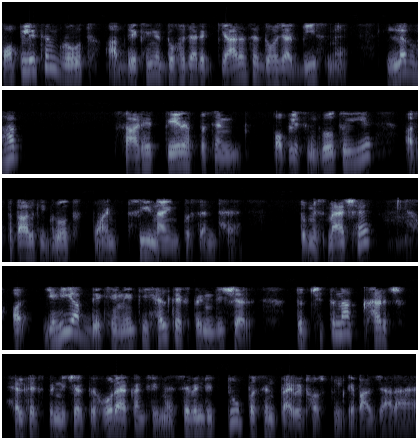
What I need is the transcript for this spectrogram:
पॉपुलेशन ग्रोथ आप देखेंगे 2011 से 2020 में लगभग साढ़े तेरह परसेंट पॉपुलेशन ग्रोथ हुई है अस्पताल की growth point three nine percent है। तो मिसमैच है। और यही आप देखेंगे कि हेल्थ एक्सपेंडिचर तो जितना खर्च हेल्थ एक्सपेंडिचर पे हो रहा है कंट्री में 72 परसेंट प्राइवेट हॉस्पिटल के पास जा रहा है।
